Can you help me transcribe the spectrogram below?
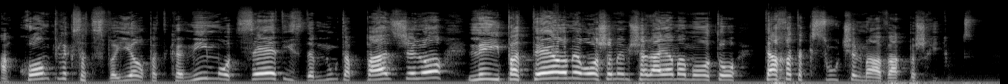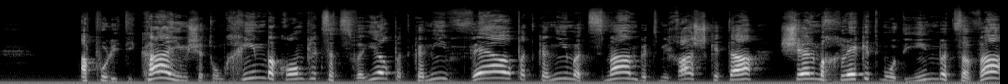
הקומפלקס הצבאי הרפתקני מוצא את הזדמנות הפז שלו להיפטר מראש הממשלה יממוטו תחת הכסות של מאבק בשחיתות. הפוליטיקאים שתומכים בקומפלקס הצבאי הרפתקני וההרפתקנים עצמם בתמיכה שקטה של מחלקת מודיעין בצבא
